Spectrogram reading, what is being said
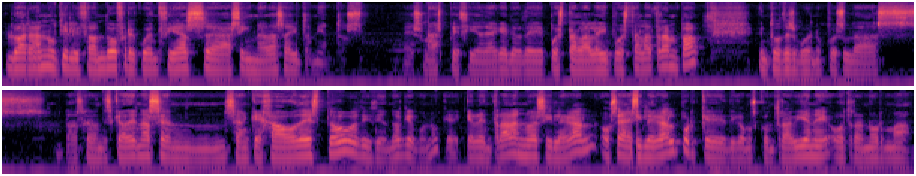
lo harán utilizando frecuencias asignadas a ayuntamientos. Es una especie de aquello de puesta la ley, puesta la trampa. Entonces, bueno, pues las las grandes cadenas se han, quejado de esto diciendo que bueno que, de entrada no es ilegal. O sea es ilegal porque digamos contraviene otra norma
